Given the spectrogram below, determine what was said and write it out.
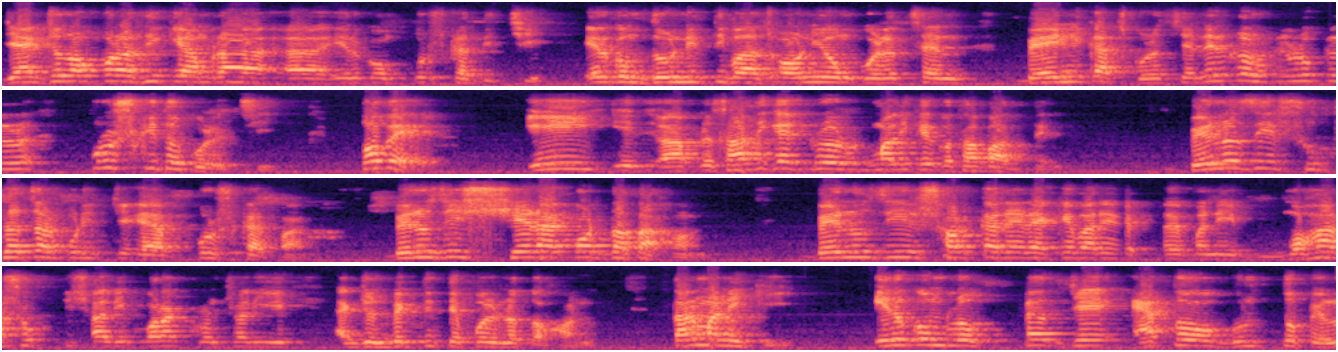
যে একজন অপরাধীকে আমরা এরকম পুরস্কার দিচ্ছি। এরকম দুর্নীতিবাজ, অনিয়ম করেছেন, বেআইনি কাজ করেছেন, এরকম পুরস্কৃত করেছি। তবে এই আপনার সাদিক আগ্রোর মালিকের কথা বাদ দেন। বেনজির শুদ্ধাচার পুরস্কার পান। বেনজির সেরা করদাতা হন। বেনজির সরকারের একেবারে মানে মহাশক্তিশালী, পরাক্রমশালী একজন ব্যক্তিত্বে পরিণত হন। তার মানে কি? এরকম লোকটা যে এত গুরুত্ব পেল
